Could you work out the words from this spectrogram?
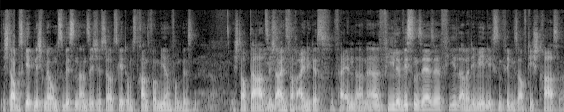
Ich glaube, es geht nicht mehr ums Wissen an sich, ich glaube, es geht ums Transformieren vom Wissen. Ich glaube, da hat sich einfach einiges verändert. Ne? Viele wissen sehr, sehr viel, aber die wenigsten kriegen es auf die Straße.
